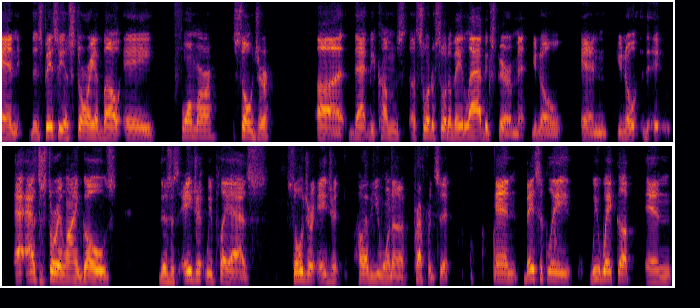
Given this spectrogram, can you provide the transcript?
and there's basically a story about a former soldier uh, that becomes a sort of sort of a lab experiment, you know, and you know, it, as the storyline goes, there's this agent we play as soldier agent, however you want to preference it, and basically we wake up and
